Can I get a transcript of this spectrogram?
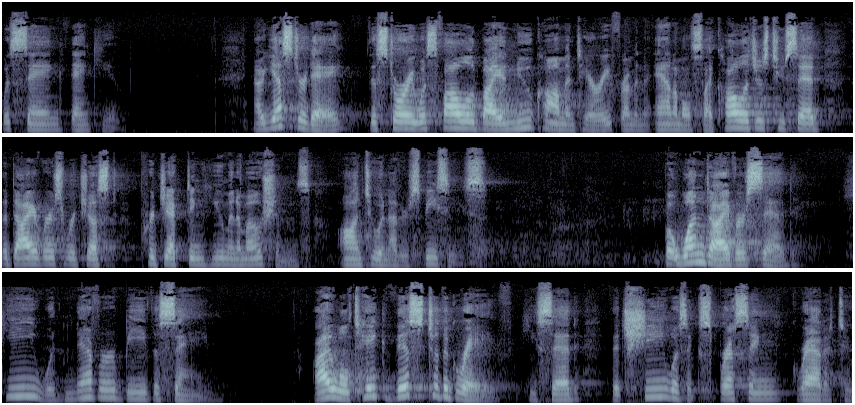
was saying thank you. Now, yesterday, this story was followed by a new commentary from an animal psychologist who said the divers were just projecting human emotions onto another species. But one diver said, He would never be the same. I will take this to the grave, he said, that she was expressing gratitude.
